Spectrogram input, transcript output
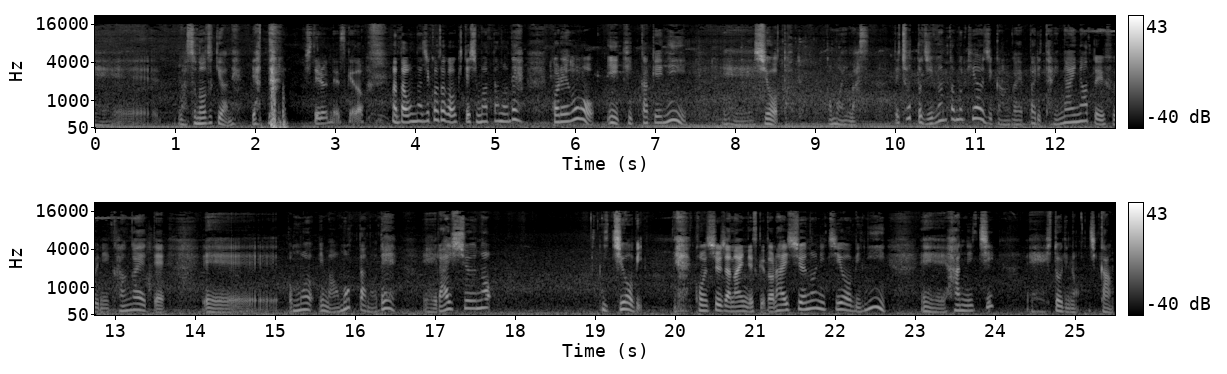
えまあ、その時はね やったりしてるんですけどまた同じことが起きてしまったのでこれをいいきっかけに、えしようと。思います。でちょっと自分と向き合う時間がやっぱり足りないなというふうに考えて、えー、思今思ったので、えー、来週の日曜日 今週じゃないんですけど来週の日曜日に、えー、半日、えー、一人の時間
